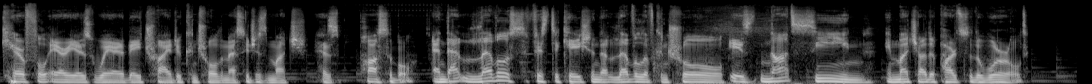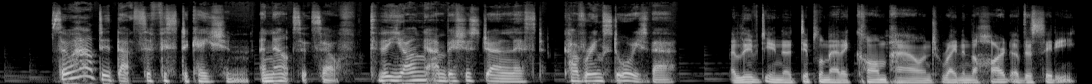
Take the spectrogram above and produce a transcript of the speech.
careful areas where they try to control the message as much as possible. And that level of sophistication, that level of control is not seen in much other parts of the world. So, how did that sophistication announce itself to the young, ambitious journalist covering stories there? I lived in a diplomatic compound right in the heart of the city,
